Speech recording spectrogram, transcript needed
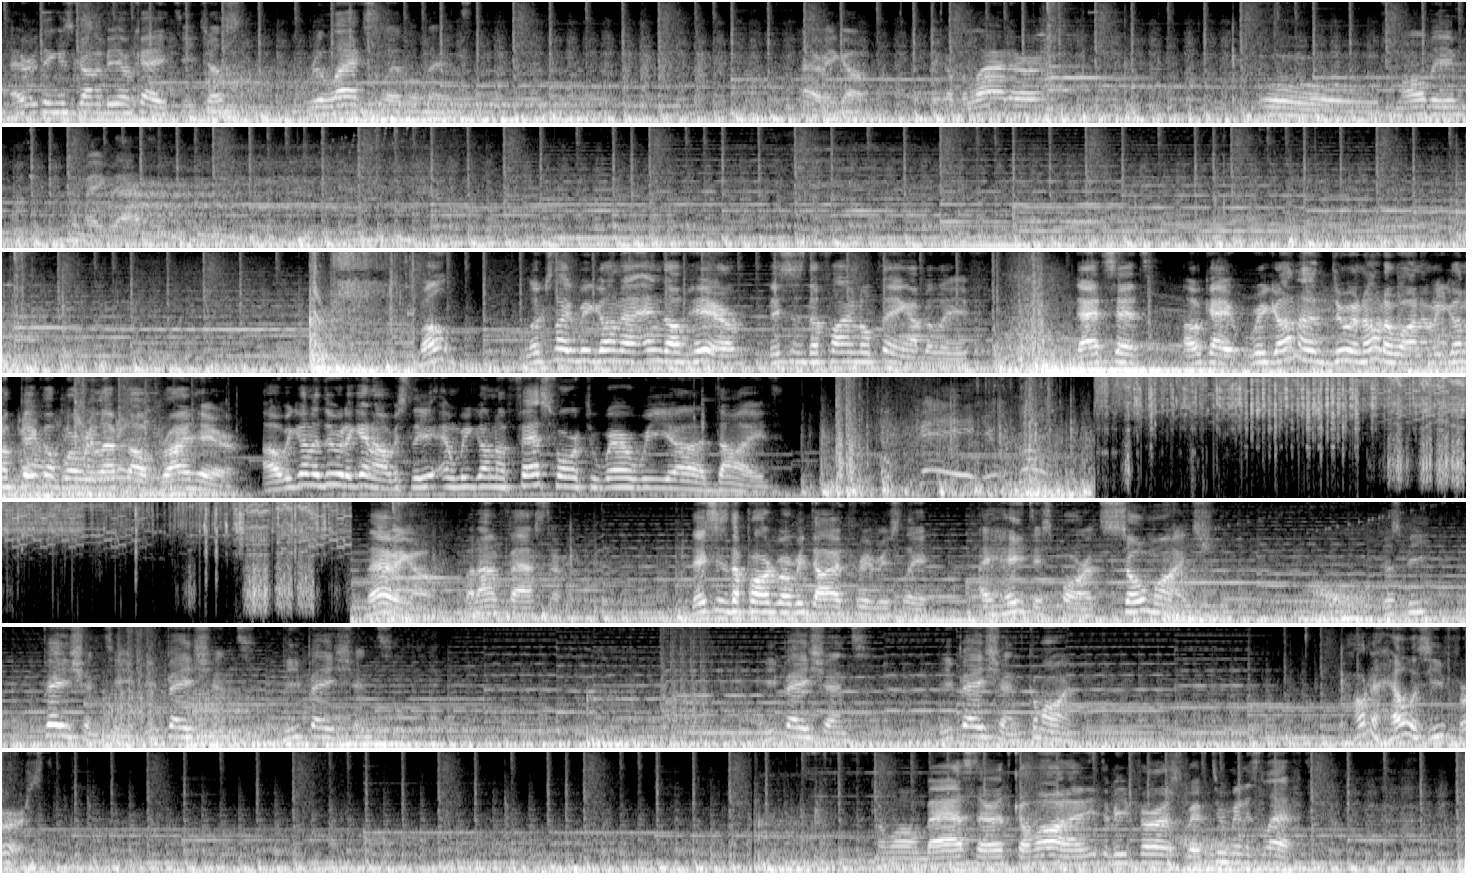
Everything is gonna be okay, T. Just relax a little bit. There we go. Pick up the ladder. Ooh, small beam. We'll make that. Well, looks like we're gonna end up here. This is the final thing, I believe. That's it. Okay, we're gonna do another one and we're gonna pick up where we left off right here. Uh, we're gonna do it again, obviously, and we're gonna fast forward to where we uh, died. Okay, here we go. There we go. But I'm faster. This is the part where we died previously. I hate this part so much. Just be patient, T. Be patient. Be patient. Be patient. Be patient. Come on. How the hell is he first? Come on, bastard. Come on. I need to be first. We have two minutes left.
